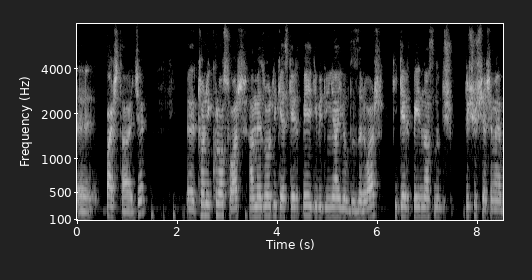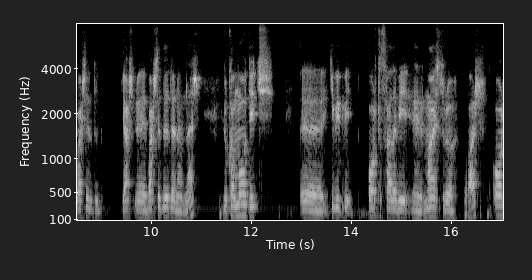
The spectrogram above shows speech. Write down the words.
e, baş tacı. E, Toni Kroos var. James Rodriguez, Gareth Bale gibi dünya yıldızları var. Ki Gareth Bale'in aslında düş, düşüş yaşamaya başladığı, yaş, e, başladığı dönemler. Luka Modric e, gibi bir orta sahada bir e, maestro var. Or,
